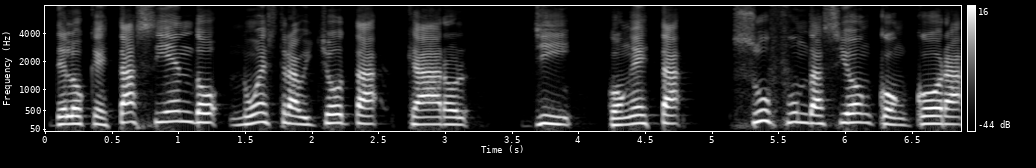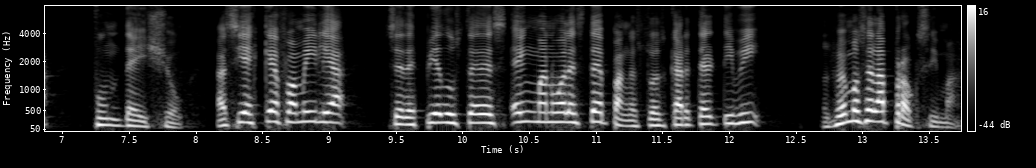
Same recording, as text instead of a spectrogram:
de lo que está haciendo nuestra bichota Carol G con esta su fundación con Cora Foundation. Así es que familia, se despide ustedes en Manuel Estepan. Esto es Cartel TV. Nos vemos en la próxima.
